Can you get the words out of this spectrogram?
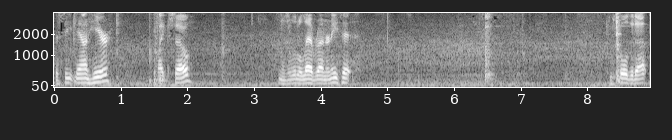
the seat down here, like so. There's a little lever underneath it. You can fold it up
